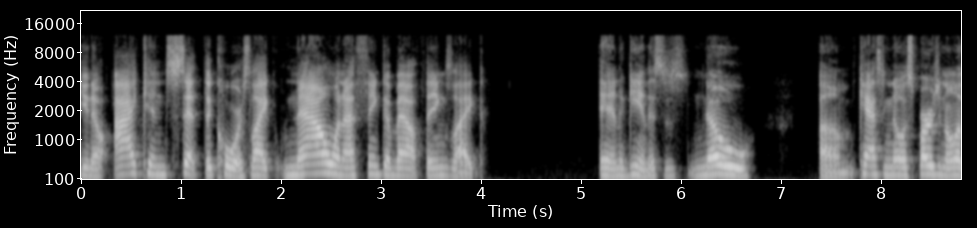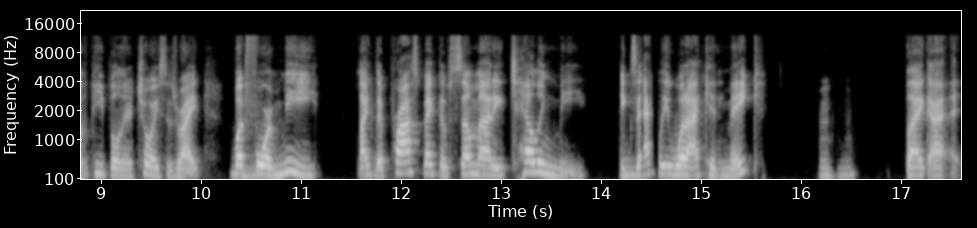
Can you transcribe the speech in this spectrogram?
You know, I can set the course. Like now, when I think about things like, and again, this is no um, casting no aspersion on other people and their choices, right? But mm-hmm. for me, like the prospect of somebody telling me mm-hmm. exactly what I can make, mm-hmm. like I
